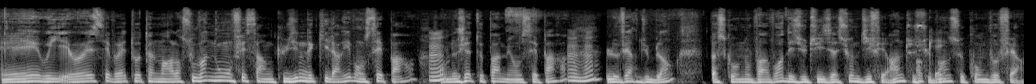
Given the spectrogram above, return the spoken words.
Et eh oui, oui c'est vrai, totalement. Alors souvent, nous, on fait ça en cuisine. Dès qu'il arrive, on sépare. Mhm. On ne jette pas, mais on sépare mhm. le vert du blanc parce qu'on va avoir des utilisations différentes suivant ce qu'on veut faire.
